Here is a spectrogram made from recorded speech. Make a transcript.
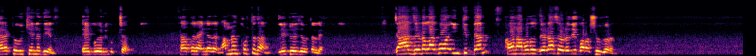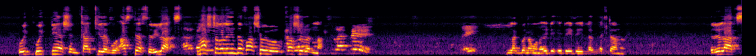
আর একটা উইক এনে দিন এই উইকটা তাড়াতাড়ি আইনা দেন। আপনার করতে দেন লেট হয়ে যাবে তাহলে। যার যেটা লাগবে ইঙ্কিত দেন। আমার আপাতত যেটা আছে ওটা দিয়ে করা শুরু করেন। উইক উইক নিয়ে আসেন কার কি লাগবে। আস্তে আস্তে রিল্যাক্স। নষ্ট করলে কিন্তু ফার্স্ট হইব ফার্স্ট হইবেন না। লাগবে না মনে হয় এটা এটা এটাই লাগবে একটা রিল্যাক্স।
